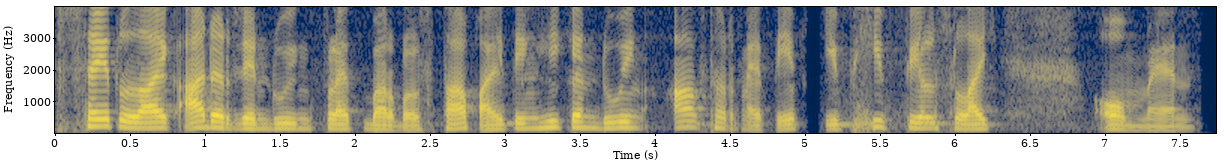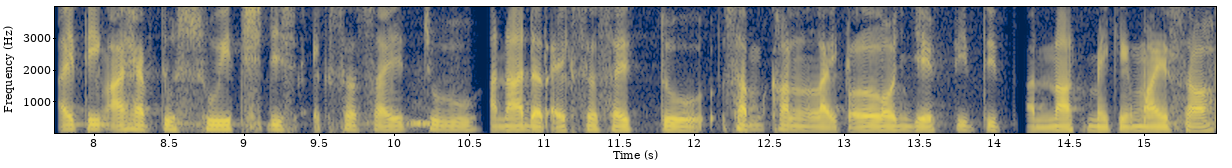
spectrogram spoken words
said like other than doing flat barbell stuff, I think he can doing alternative if he feels like oh man i think i have to switch this exercise to another exercise to some kind of like longevity and not making myself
